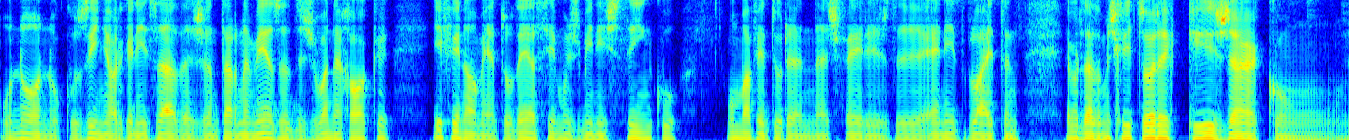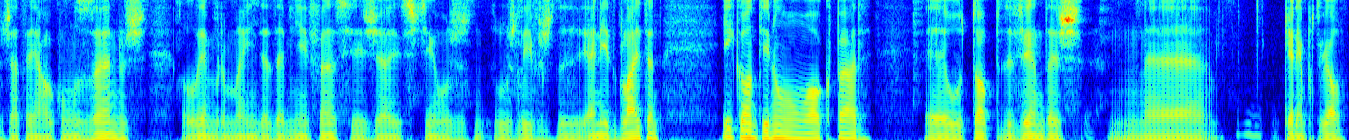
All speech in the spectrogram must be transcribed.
O nono, Cozinha Organizada, Jantar na Mesa, de Joana Roque. E finalmente o décimo, os Minis 5, Uma Aventura nas Férias, de Enid Blyton. É verdade, uma escritora que já, com, já tem alguns anos Lembro-me ainda da minha infância, já existiam os, os livros de Enid Blyton e continuam a ocupar eh, o top de vendas, na, quer em Portugal,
